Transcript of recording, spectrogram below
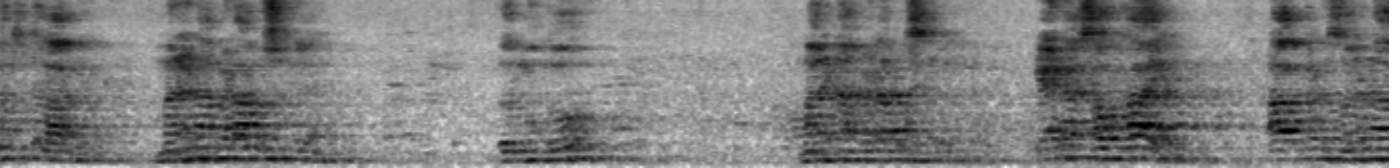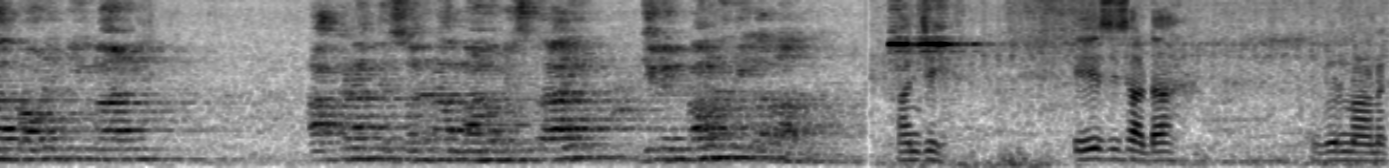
ਵਿੱਚ ਚਲਾ ਗਿਆ ਮੰਨਣਾ ਬੜਾ ਮੁਸ਼ਕਿਲ ਹੈ। ਗੁਰਮੁਖੋ ਮੰਨਣਾ ਬੜਾ ਮੁਸ਼ਕਿਲ ਹੈ ਕਹਿਣਾ ਸੌਖਾ ਹੈ ਆਖਣ ਸੁਣਨਾ ਪੌਣ ਕੀ ਬਾਣੀ ਆਖਣਾ ਤੇ ਸੁਣਨਾ ਮਾਨੋ ਇਸ ਜਿਵੇਂ ਪਵਨ ਦੀ ਆਵਾਜ਼ ਹਾਂਜੀ ਇਹ ਸੀ ਸਾਡਾ ਗੁਰੂ ਨਾਨਕ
